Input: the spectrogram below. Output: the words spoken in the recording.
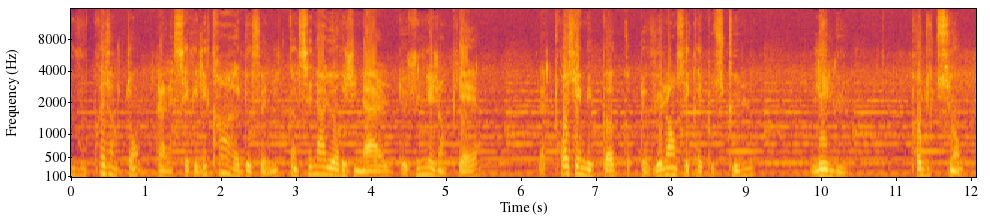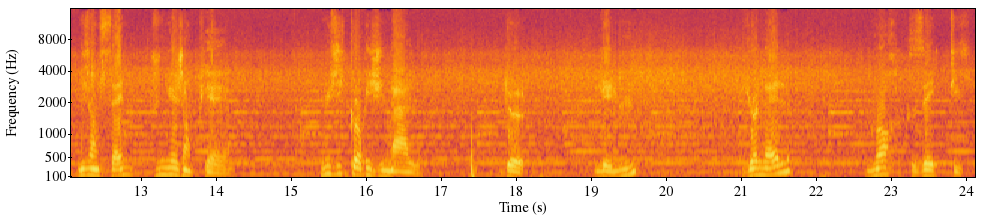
nous vous présentons dans la série L'écran radiophonique un scénario original de Julien Jean-Pierre, la troisième époque de violence et crépuscule, l'élu. Production, mise en scène, Julien Jean-Pierre. Musique originale de l'élu, Lionel Morzetti.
